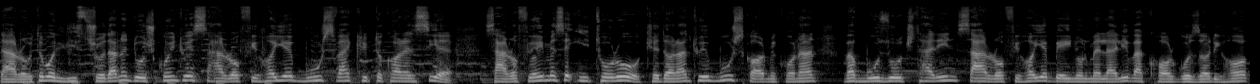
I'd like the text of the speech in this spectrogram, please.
در رابطه با لیست شدن دوج کوین توی صرافی های بورس و cryptocurrency ه. صرافی های مثل ایتورو که دارن توی بورس کار می‌کنن و بزرگترین صرافی های بین المللی و کارگزاری ها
